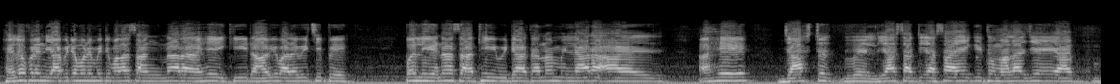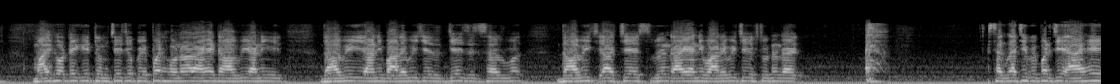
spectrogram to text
हॅलो फ्रेंड या व्हिडिओमध्ये मी तुम्हाला सांगणार आहे की दहावी बारावीची पेपर लिहिण्यासाठी विद्यार्थ्यांना मिळणार आहे आहे जास्त वेळ यासाठी असं आहे की तुम्हाला जे माहीत होते की तुमचे जे पेपर होणार आहे दहावी आणि दहावी आणि बारावीचे जे जे सर्व दहावीचे स्टुडंट आहे आणि बारावीचे स्टुडंट आहे सगळ्याचे पेपर जे आहे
